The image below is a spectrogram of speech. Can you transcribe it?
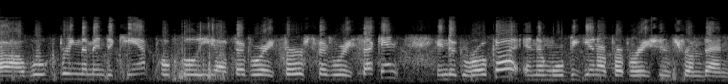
Uh, we'll bring them into camp hopefully uh, February 1st, February 2nd into Goroka, and then we'll begin our preparations from then.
